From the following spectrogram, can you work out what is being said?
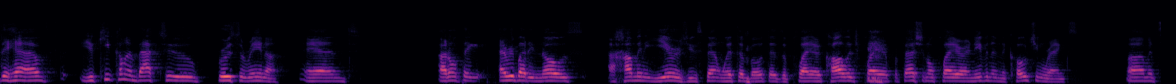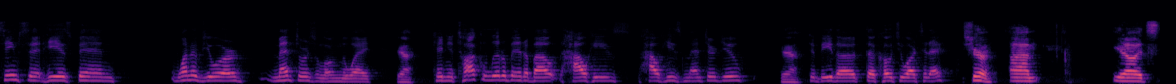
they have you keep coming back to Bruce Arena, and I don't think everybody knows how many years you've spent with him, both as a player, college player, professional player, and even in the coaching ranks. Um, it seems that he has been one of your mentors along the way. Yeah. Can you talk a little bit about how he's how he's mentored you? Yeah. To be the the coach you are today. Sure. Um, you know, it's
